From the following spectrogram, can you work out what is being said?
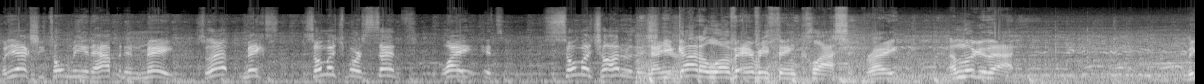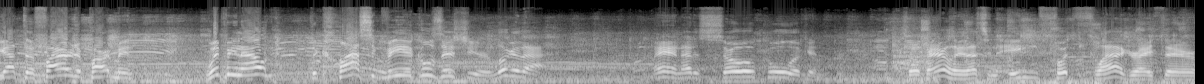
but he actually told me it happened in May. So that makes so much more sense why it's so much hotter this now, year. Now you gotta love everything classic, right? And look at that. We got the fire department whipping out the classic vehicles this year. Look at that. Man, that is so cool looking. So apparently that's an 80 foot flag right there.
